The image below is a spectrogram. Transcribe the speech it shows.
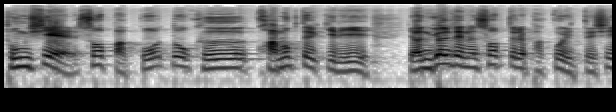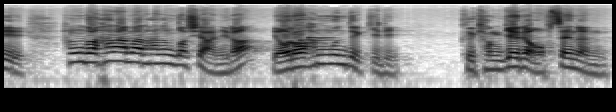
동시에 수업받고 또 그 과목들끼리 연결되는 수업들을 받고 있듯이 학문 하나만 하는 것이 아니라 여러 학문들끼리 그 경계를 없애는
